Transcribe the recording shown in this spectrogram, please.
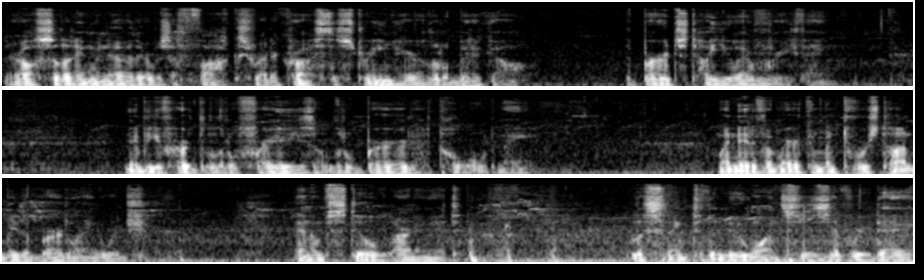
They're also letting me know there was a fox right across the stream here a little bit ago. The birds tell you everything. Maybe you've heard the little phrase, a little bird told me. My Native American mentors taught me the bird language, and I'm still learning it, listening to the nuances every day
